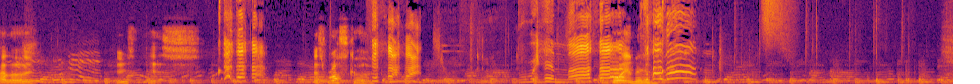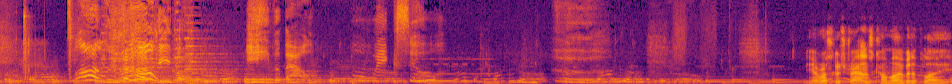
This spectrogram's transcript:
hello. Who's this? That's Roscoe. Invite him in. Oh, Viva! Viva bow. Yeah, Roscoe Stratton's come over to play.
